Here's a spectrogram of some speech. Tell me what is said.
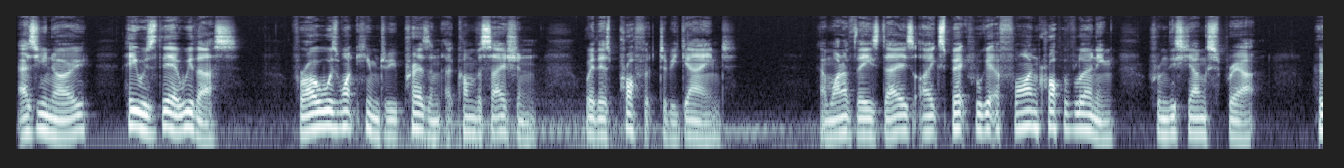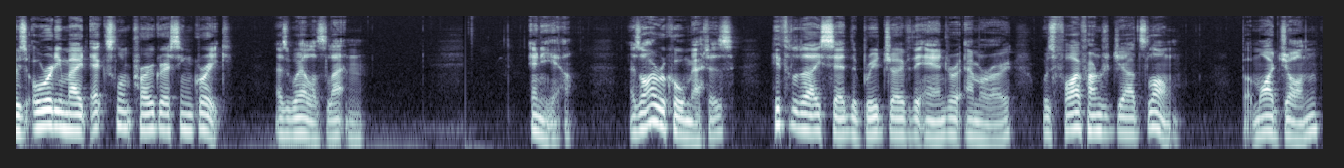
As you know, he was there with us, for I always want him to be present at conversation where there's profit to be gained. And one of these days I expect we'll get a fine crop of learning from this young sprout, who's already made excellent progress in Greek as well as Latin. Anyhow, as I recall matters, Hythloday said the bridge over the Anyder at Amaurot was 500 yards long, but my John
